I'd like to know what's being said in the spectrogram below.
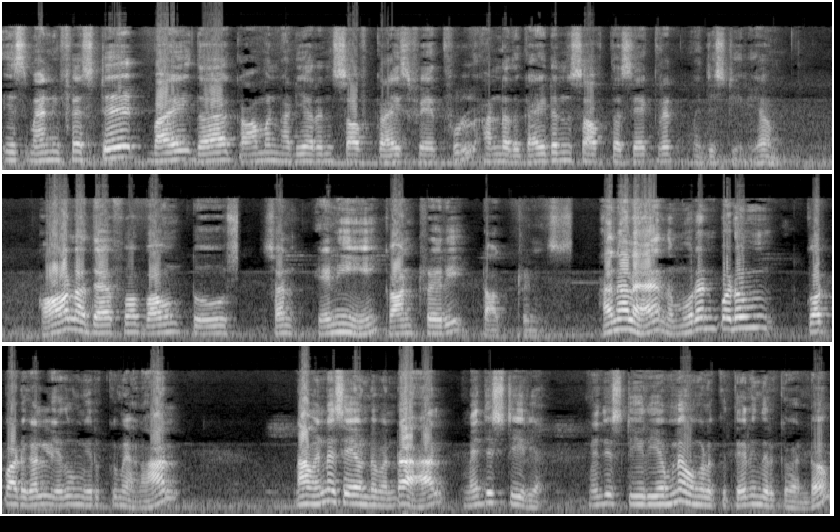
is manifested by the common adherence of Christ faithful under the guidance of the sacred magisterium. All are therefore bound to shun any contrary doctrines. அதனால் இந்த முரண்படும் கோட்பாடுகள் எதுவும் இருக்குமே ஆனால் நாம் என்ன செய்ய வேண்டும் என்றால் மெஜிஸ்டீரியம் மெஜிஸ்டீரியம்னு உங்களுக்கு தெரிந்திருக்க வேண்டும்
